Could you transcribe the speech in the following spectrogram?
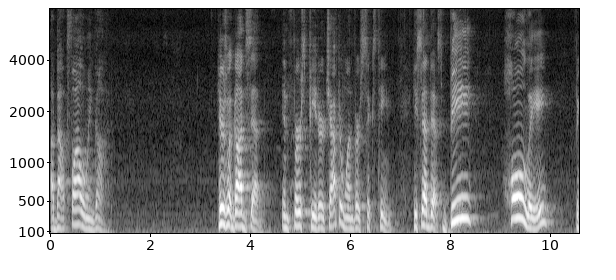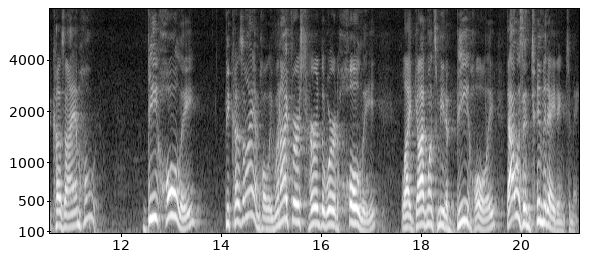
about following God. Here's what God said in 1 Peter chapter 1 verse 16. He said this, "Be holy because I am holy." Be holy because I am holy. When I first heard the word holy, like God wants me to be holy, that was intimidating to me.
